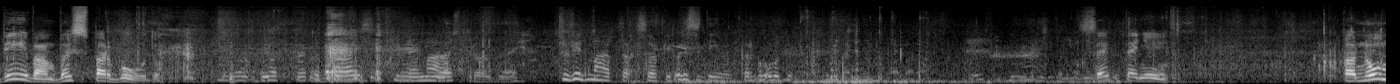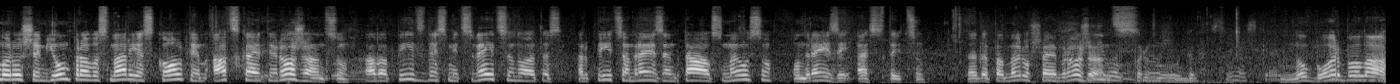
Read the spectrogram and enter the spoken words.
dīvam viss par gūdu. Tu to aizsaki vienmēr. Tu vienmēr to saki uz divu par gūdu. Septeņi. Par numrušiem Jumpravas Marijas kolpiem atskaiti rožancu, ava 50 sveicinotas ar pīcam reizēm tāvs mūsu un reizi es ticu. Tāda pa mirušajiem rožants. Par gūdu. Nu, borbolā.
